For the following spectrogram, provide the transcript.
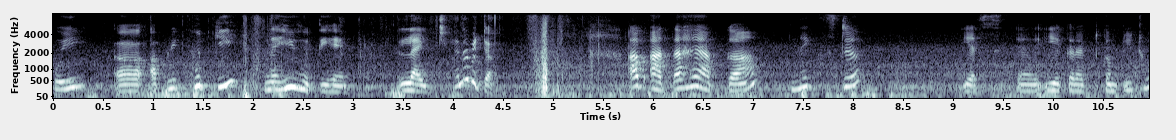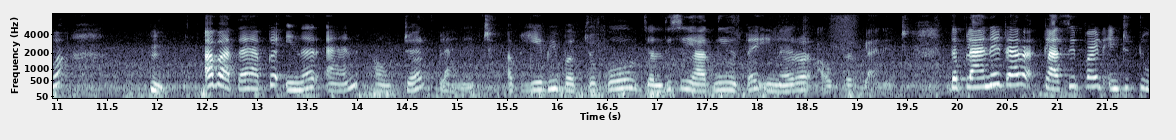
कोई आ, अपनी खुद की नहीं होती है लाइट है ना बेटा? अब आता है आपका नेक्स्ट यस ये करेक्ट कंप्लीट हुआ। अब आता है आपका इनर एंड आउटर प्लानट अब ये भी बच्चों को जल्दी से याद नहीं होता है इनर और outer planet the planet are classified into two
